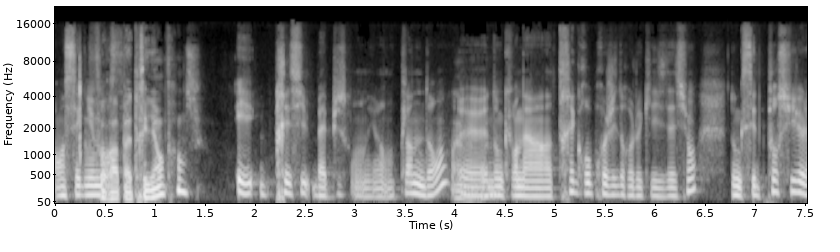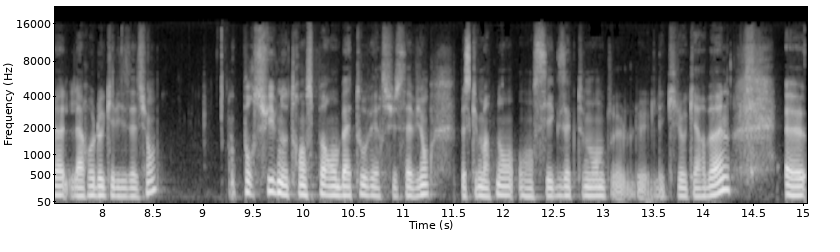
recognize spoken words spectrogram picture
enseignement... Il faut rapatrier en France et précis, bah, puisqu'on est en plein dedans, donc on a un très gros projet de relocalisation. Donc c'est de poursuivre la relocalisation poursuivre nos transports en bateau versus avion, parce que maintenant on sait exactement les kilos carbone, euh,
